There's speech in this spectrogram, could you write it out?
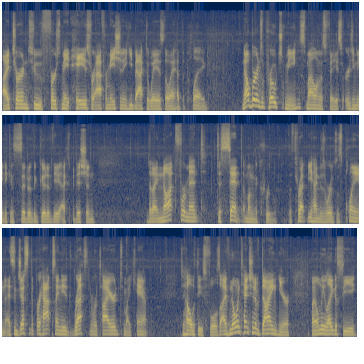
I turned to First Mate Hayes for affirmation and he backed away as though I had the plague. Now Burns approached me, a smile on his face, urging me to consider the good of the expedition, that I not foment dissent among the crew. The threat behind his words was plain. I suggested that perhaps I needed rest and retired to my camp. To hell with these fools. I have no intention of dying here. My only legacy...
